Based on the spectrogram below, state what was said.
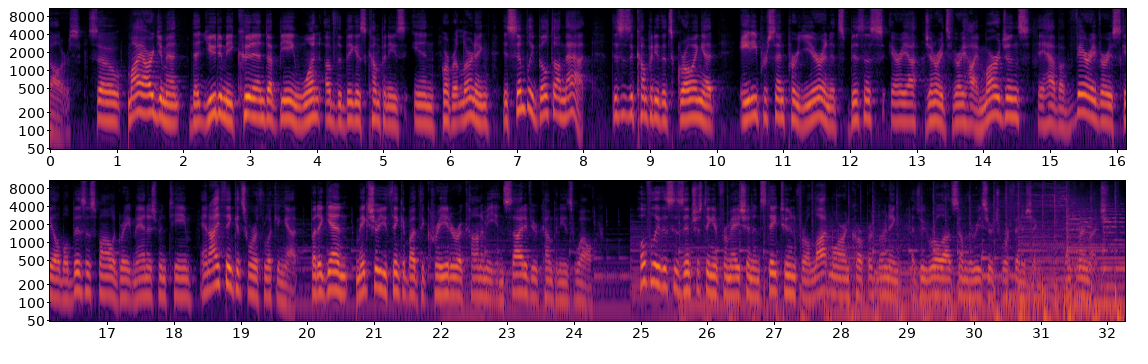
So, my argument that Udemy could end up being one of the biggest companies in corporate learning is simply built on that. This is a company that's growing at 80% per year in its business area, generates very high margins. They have a very, very scalable business model, a great management team, and I think it's worth looking at. But again, make sure you think about the creator economy inside of your company as well. Hopefully, this is interesting information, and stay tuned for a lot more on corporate learning as we roll out some of the research we're finishing. Thank you very much.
